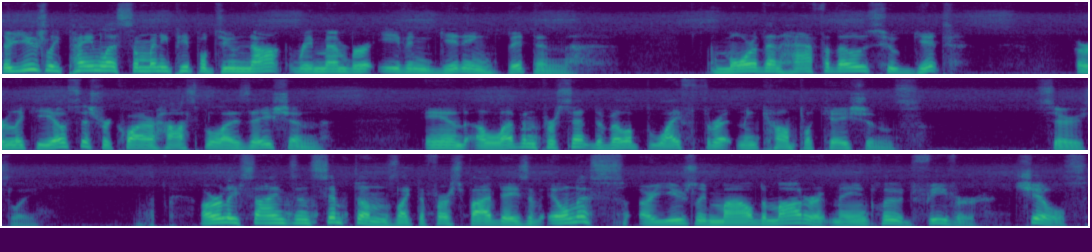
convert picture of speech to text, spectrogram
They're usually painless, so many people do not remember even getting bitten. More than half of those who get ehrlichiosis require hospitalization, and 11% develop life threatening complications. Seriously. Early signs and symptoms, like the first five days of illness, are usually mild to moderate, may include fever, chills,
